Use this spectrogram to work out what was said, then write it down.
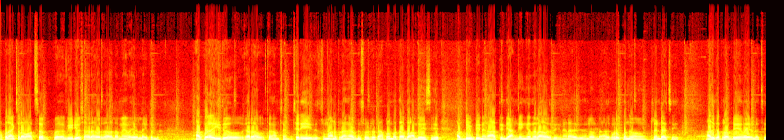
அப்போ தான் ஆக்சுவலாக வாட்ஸ்அப்பில் வீடியோ ஷேர் ஆகிறது அதெல்லாமே வைரல் ஆகிட்டு இருந்தது. அப்போ இது யாரோ ஒருத்தங்க அமிச்சாங்க சரி இது சும்மா அனுப்புகிறாங்க அப்படின்னு சொல்லிட்டு அப்புறம் பார்த்தா பாம்பே அப்படி இப்படின்னு நார்த் இந்தியா அங்கங்கேருந்தெல்லாம் வருது. என்னடா இது? இதெல்லாம் இருந்தால் அதுக்கப்புறம் கொஞ்சம் ட்ரெண்ட் ஆச்சு. அதுக்கப்புறம் அப்படியே வைரல் ஆச்சு.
